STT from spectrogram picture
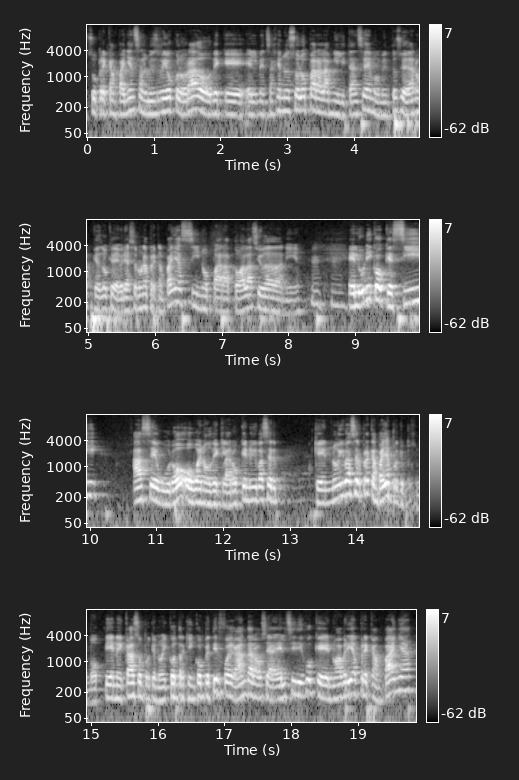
su precampaña en San Luis Río Colorado, de que el mensaje no es solo para la militancia de Movimiento Ciudadano, que es lo que debería ser una precampaña, sino para toda la ciudadanía. El único que sí aseguró o bueno, declaró que no iba a ser que no iba a ser precampaña porque pues no tiene caso porque no hay contra quién competir fue Gándara, o sea, él sí dijo que no habría precampaña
